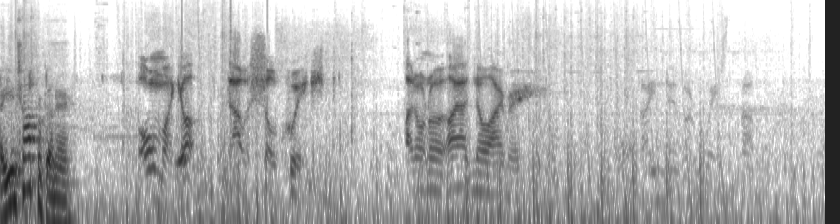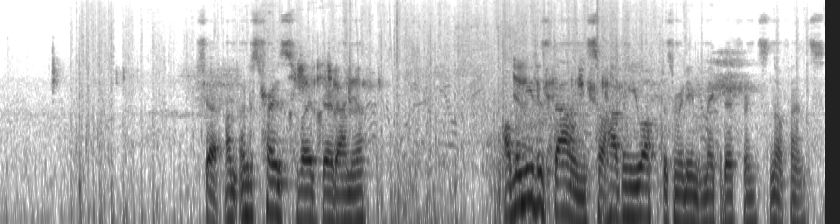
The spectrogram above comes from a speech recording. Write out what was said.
Are you in chopper gunner? Oh my god, that was so quick. I don't know. I had no armor. Shit, I'm, I'm just trying to survive there, Daniel. All we need is down, so having you up doesn't really make a difference. No offense.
